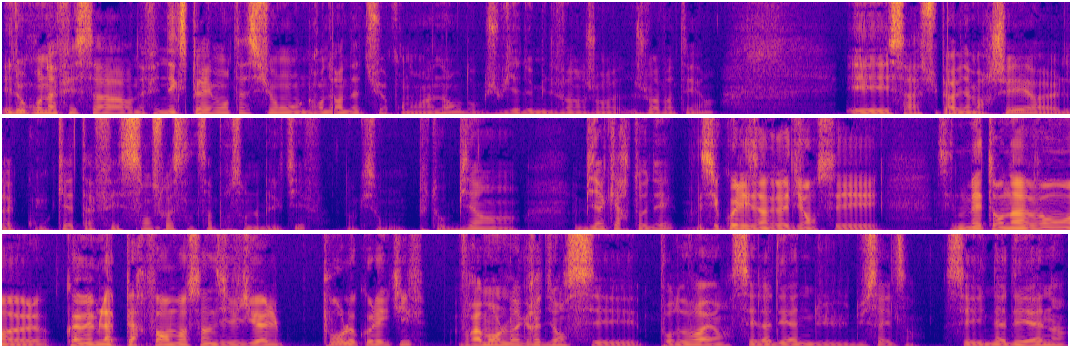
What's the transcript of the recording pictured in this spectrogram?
Et donc on a fait ça, on a fait une expérimentation en grandeur nature pendant un an, donc juillet 2020, juin, juin 21. Et ça a super bien marché. Euh, la conquête a fait 165% de l'objectif. Donc ils sont plutôt bien, bien cartonnés. Et c'est quoi les ingrédients? C'est, de mettre en avant euh, quand même la performance individuelle pour le collectif? Vraiment, l'ingrédient, c'est pour de vrai, hein, c'est l'ADN du, du sales. Hein. C'est une ADN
